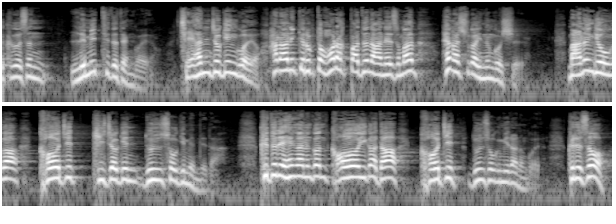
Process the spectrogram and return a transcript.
그것은 limited 된 거예요. 제한적인 거예요. 하나님께로부터 허락받은 안에서만 행할 수가 있는 것이에요. 많은 경우가 거짓 기적인 눈속임입니다. 그들이 행하는 건 거의가 다 거짓 눈속임이라는 거예요. 그래서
